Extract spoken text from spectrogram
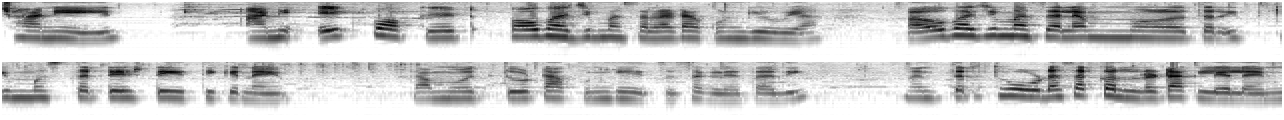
छान येईल. आणि एक पॉकेट पावभाजी मसाला टाकून घेऊया. पावभाजी मसाल्यामुळं तर इतकी मस्त टेस्ट येते की नाही. त्यामुळे तो टाकून घ्यायचा सगळ्यात आधी. नंतर थोडासा कलर टाकलेला आहे.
